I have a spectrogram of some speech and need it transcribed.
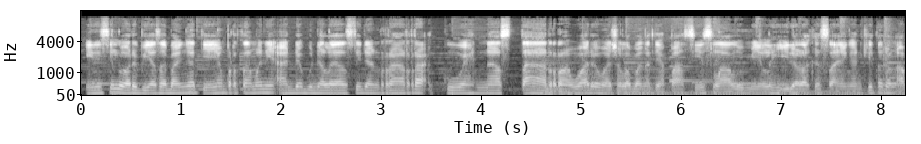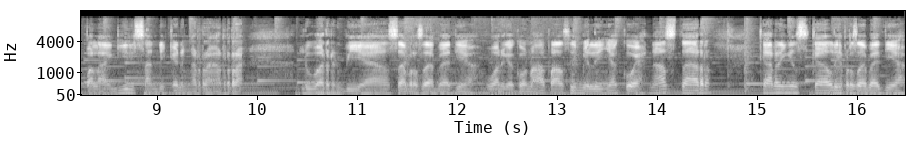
ini sih luar biasa banget ya. Yang pertama nih ada Bunda Lesti dan Rara kue nastar Waduh Masya Allah banget ya. Pasti selalu milih idola kesayangan kita dong Apalagi disandingkan dengan Rara. Luar biasa persahabat ya. Warga Konoha pasti milihnya kue nastar Karena ingin sekali persahabat ya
